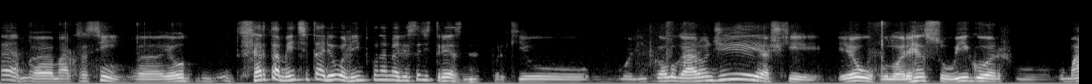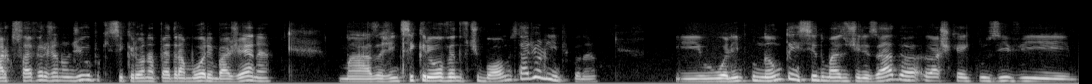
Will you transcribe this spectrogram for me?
É, uh, Marcos, assim, uh, eu certamente citaria o Olímpico na minha lista de três, né? Porque o, o Olímpico é o lugar onde acho que eu, o Lourenço, o Igor, o, o Marcos Pfeiffer eu já não digo porque se criou na Pedra Amor, em Bagé, né? Mas a gente se criou vendo futebol no Estádio Olímpico, né? E o Olímpico não tem sido mais utilizado, eu acho que é inclusive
